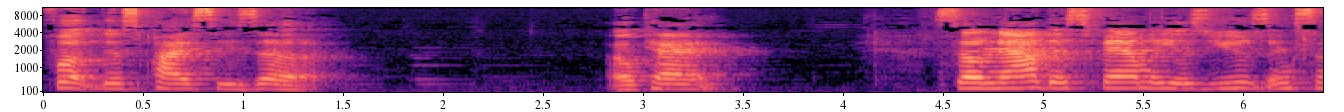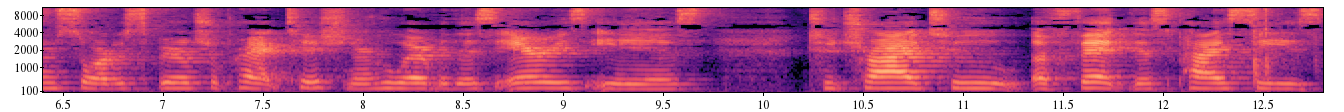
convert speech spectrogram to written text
fuck this Pisces up. Okay? So now this family is using some sort of spiritual practitioner, whoever this Aries is, to try to affect this Pisces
